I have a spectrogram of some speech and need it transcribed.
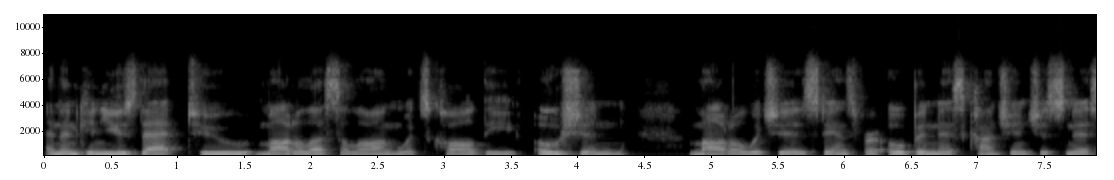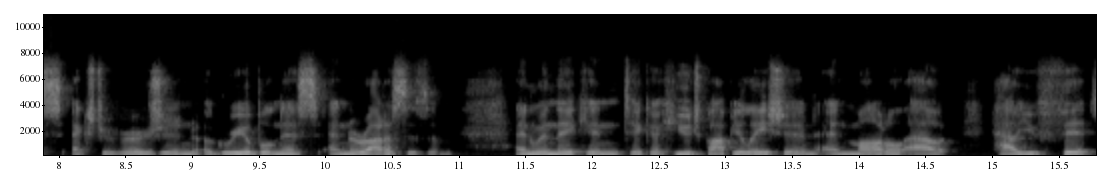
and then can use that to model us along what's called the ocean model which is stands for openness conscientiousness extroversion agreeableness and neuroticism and when they can take a huge population and model out how you fit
